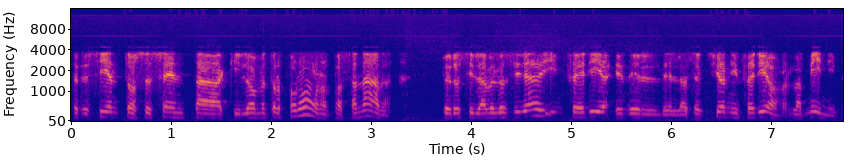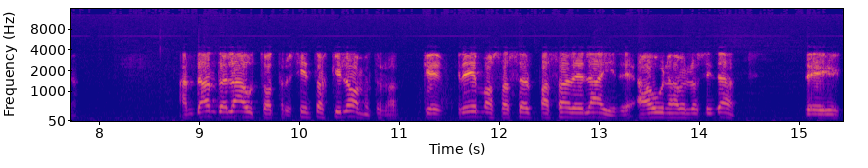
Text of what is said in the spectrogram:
360 kilómetros por hora, no pasa nada. Pero si la velocidad inferior del- de la sección inferior, la mínima, andando el auto a 300 kilómetros, que queremos hacer pasar el aire a una velocidad de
